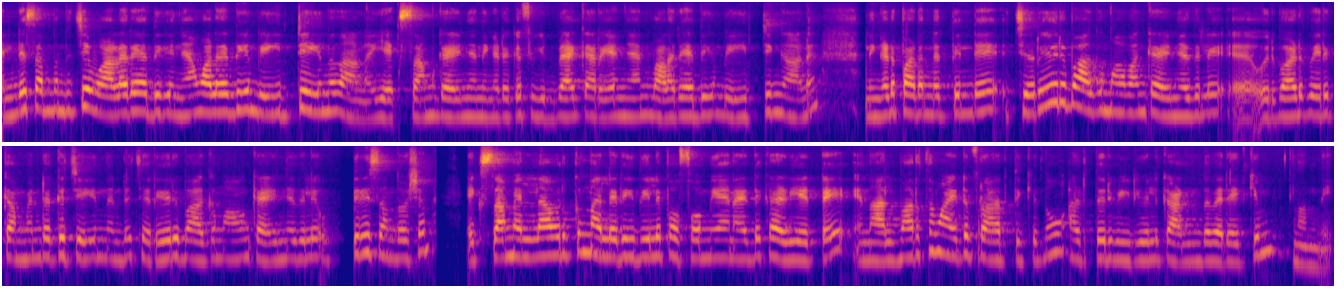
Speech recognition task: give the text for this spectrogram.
എന്നെ സംബന്ധിച്ച് വളരെയധികം ഞാൻ വളരെയധികം വെയിറ്റ് ചെയ്യുന്നതാണ്. ഈ എക്സാം കഴിഞ്ഞ് നിങ്ങളുടെയൊക്കെ ഫീഡ്ബാക്ക് അറിയാൻ ഞാൻ വളരെയധികം വെയിറ്റിംഗ് ആണ്. നിങ്ങളുടെ പഠനത്തിന്റെ ചെറിയൊരു ഭാഗമാവാൻ കഴിഞ്ഞതിൽ ഒരുപാട് പേര് കമന്റ് ഒക്കെ ചെയ്യുന്നുണ്ട്. ചെറിയൊരു ഭാഗമാവാൻ കഴിഞ്ഞതിൽ ഒത്തിരി സന്തോഷം. എക്സാം എല്ലാവർക്കും നല്ല രീതിയിൽ പെർഫോം ചെയ്യാനായിട്ട് കഴിയട്ടെ. എന്ന് ആത്മാർത്ഥമായിട്ട് പ്രാർത്ഥിക്കുന്നു. അടുത്തൊരു വീഡിയോയിൽ കാണുന്നത് വരേക്കും നന്ദി.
